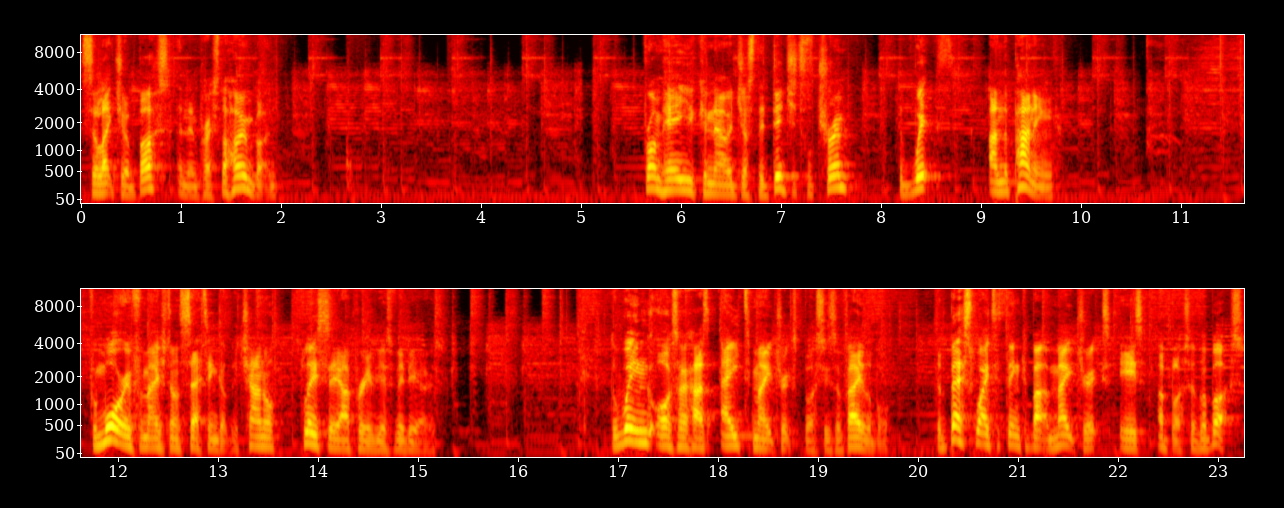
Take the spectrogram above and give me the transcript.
Select your bus and then press the home button. From here you can now adjust the digital trim, the width and the panning. For more information on setting up the channel, please see our previous videos. The Wing also has 8 matrix buses available. The best way to think about a matrix is a bus of a bus.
